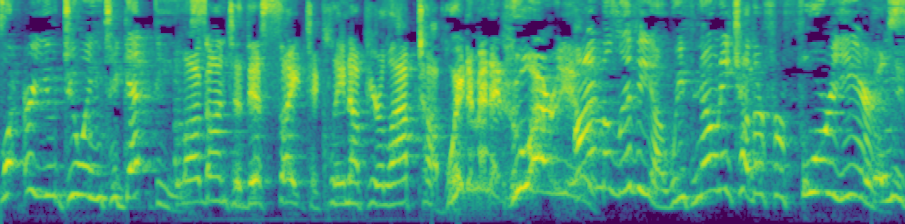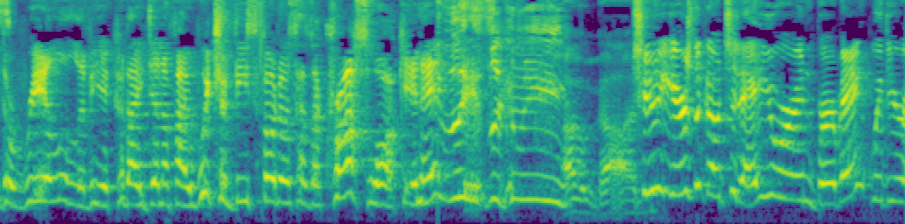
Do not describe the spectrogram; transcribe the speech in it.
What are you doing to get these? Log on to this site to clean up your laptop. Wait a minute, who are you? I'm Olivia. We've known each other for four years. Only the real Olivia could identify which of these photos has a crosswalk in it. Please look at me. Oh god. Two years ago today, you were in Burbank with your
